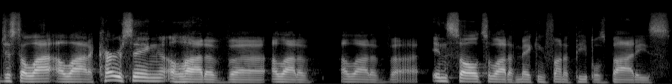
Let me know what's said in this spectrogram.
just a lot, a lot of cursing, a lot of, uh, a lot of, a lot of uh, insults, a lot of making fun of people's bodies.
